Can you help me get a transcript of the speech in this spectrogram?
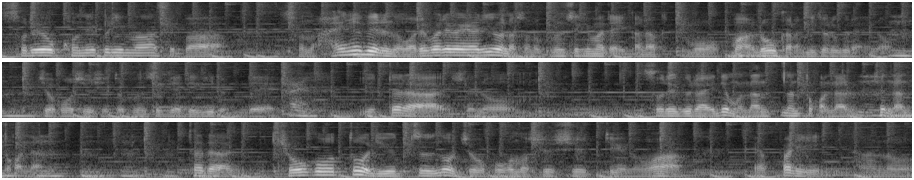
それをこねくり回せばそのハイレベルの我々がやるようなその分析まではいかなくても、まあ、ローからミドルぐらいのうん。情報収集と分析ができるんではい。言ったらそのそれぐらいでもなんとかなるっちゃなんとかなる。ただ競合と流通の情報の収集っていうのはやっぱりあの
